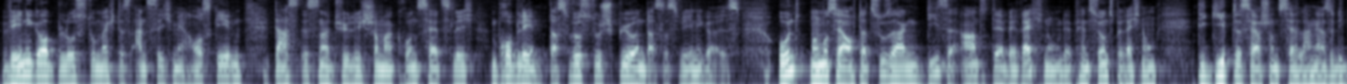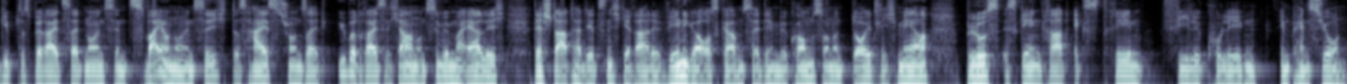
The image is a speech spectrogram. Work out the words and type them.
weniger, plus du möchtest an sich mehr ausgeben. Das ist natürlich schon mal grundsätzlich ein Problem. Das wirst du spüren, dass es weniger ist. Und man muss ja auch dazu sagen, diese Art der Berechnung, der Pensionsberechnung, die gibt es ja schon sehr lange. Also die gibt es bereits seit 1992. Das heißt schon seit seit über 30 Jahren und sind wir mal ehrlich, der Staat hat jetzt nicht gerade weniger Ausgaben seitdem bekommen, sondern deutlich mehr. Plus es gehen gerade extrem viele Kollegen in Pension.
